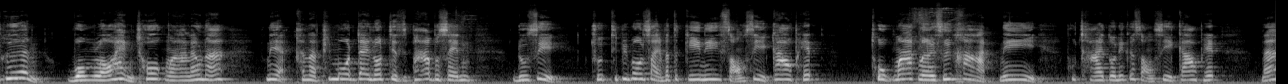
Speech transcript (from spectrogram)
เพื่อนๆ วงล้อแห่งโชคมาแล้วนะ เนี่ย ขนาดพี่โมดได้ลด 75%ดูสิ ชุดที่พี่โมดใส่เมื่อตะกี้นี้ 249 เพชร ถูกมากเลยซื้อขาดนี่ ผู้ชายตัวนี้ก็ 249 เพชร นะ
